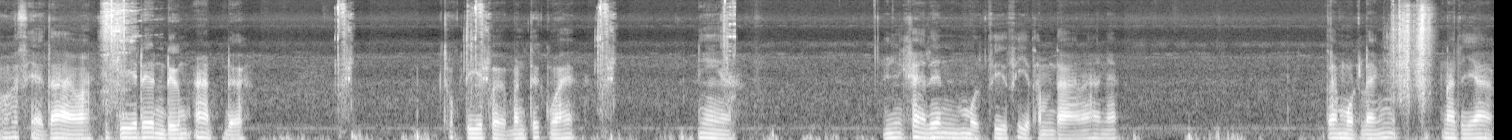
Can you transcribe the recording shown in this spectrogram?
อ้เสียได้วะเมื่อกี้เดินดื่มอัดเด้อโชคดีเปิดบันทึกไว้ นี่ไงนี่แค่เล่นหมดซีสี่ธรรมดานะฮะเนี่ยแต่หมดแรงน่าจะยาก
